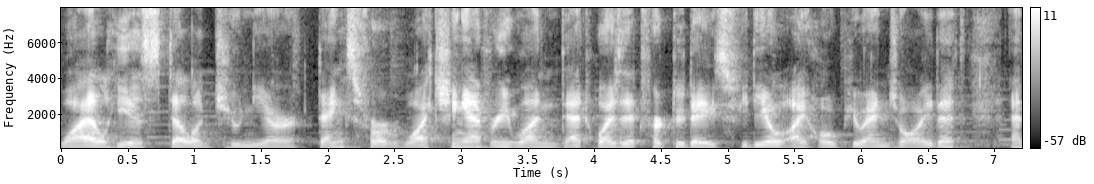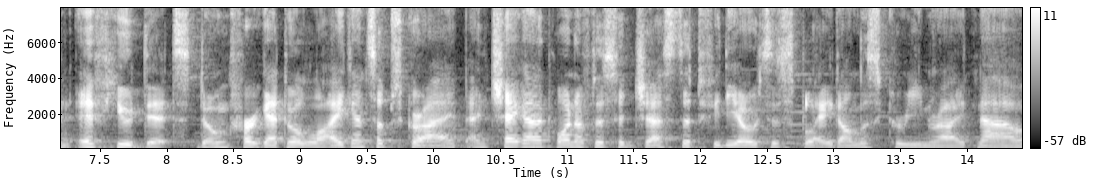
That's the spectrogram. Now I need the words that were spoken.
while he is still a junior. Thanks for watching everyone, that was it for today's video, I hope you enjoyed it. And if you did, don't forget to like and subscribe and check out one of the suggested videos displayed on the screen right now.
